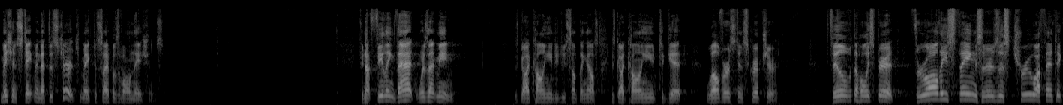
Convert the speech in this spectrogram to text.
mission statement at this church make disciples of all nations. If you're not feeling that, what does that mean? Is God calling you to do something else? Is God calling you to get well versed in Scripture, filled with the Holy Spirit. Through all these things, there's this true, authentic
